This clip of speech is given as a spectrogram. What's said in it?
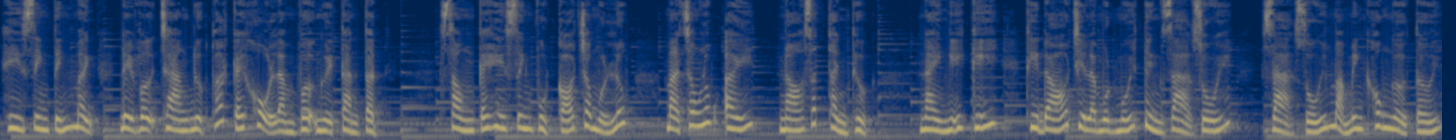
Hy sinh tính mệnh để vợ chàng được thoát cái khổ làm vợ người tàn tật. Xong cái hy sinh vụt có trong một lúc mà trong lúc ấy nó rất thành thực, này nghĩ kỹ thì đó chỉ là một mối tình giả dối, giả dối mà Minh không ngờ tới.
